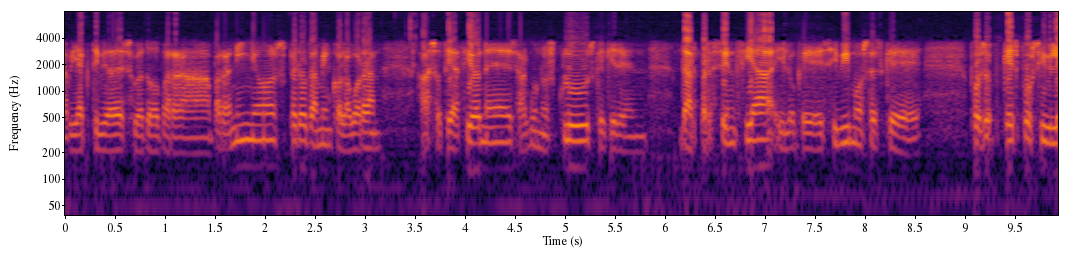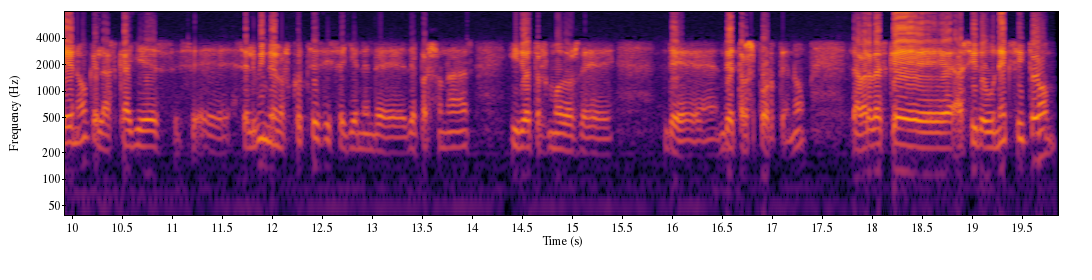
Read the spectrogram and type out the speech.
Había actividades sobre todo para, para niños, pero también colaboran asociaciones, algunos clubs que quieren dar presencia y lo que sí vimos es que pues que es posible ¿no? que las calles se, eliminen los coches y se llenen de, personas y de otros modos de, de, transporte. ¿no? La verdad es que ha sido un éxito.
